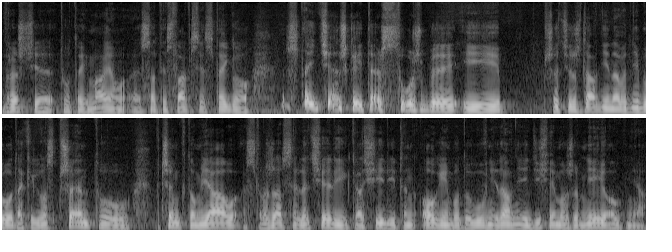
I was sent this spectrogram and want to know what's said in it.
Wreszcie tutaj mają satysfakcję z tego, z tej ciężkiej też służby i Przecież dawniej nawet nie było takiego sprzętu, w czym kto miał. Strażacy lecieli, gasili ten ogień, bo to głównie dawniej, dzisiaj może mniej ognia.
